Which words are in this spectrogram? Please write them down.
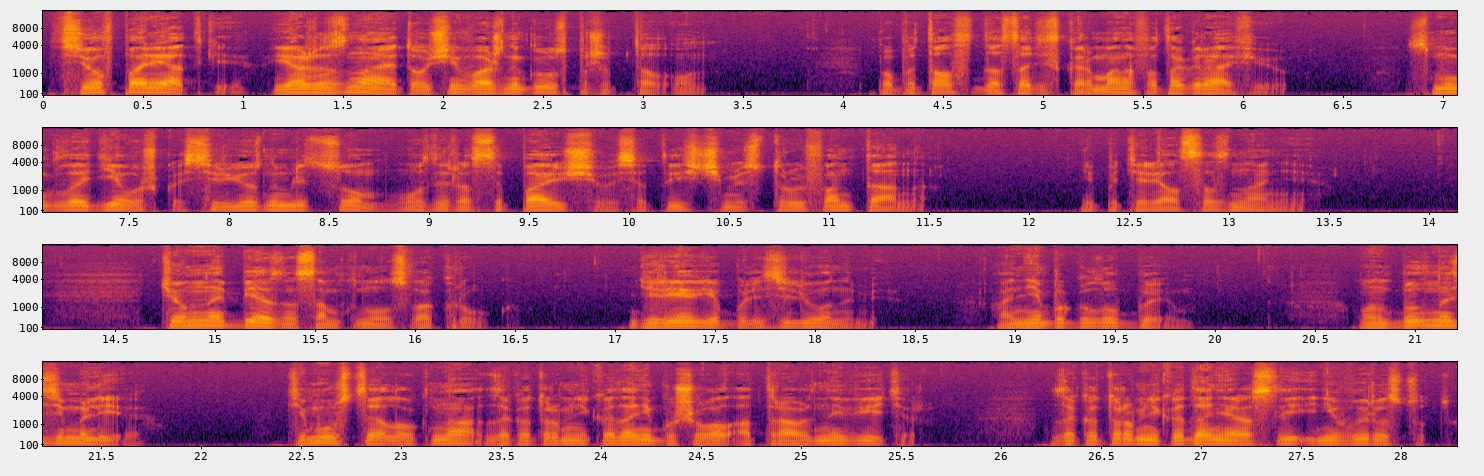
«Все в порядке. Я же знаю, это очень важный груз», – прошептал он. Попытался достать из кармана фотографию. Смуглая девушка с серьезным лицом возле рассыпающегося тысячами струй фонтана. И потерял сознание. Темная бездна сомкнулась вокруг. Деревья были зелеными, а небо голубым. Он был на земле. Тимур стоял у окна, за которым никогда не бушевал отравленный ветер, за которым никогда не росли и не вырастут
